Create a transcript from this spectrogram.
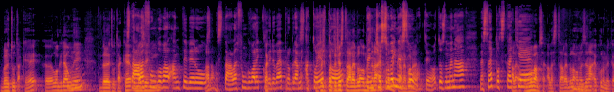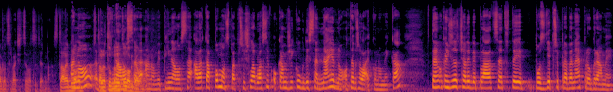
byly tu také eh, lockdowny, mm-hmm. byly tu také Stále omezení. fungoval antivirus, ano. stále fungovaly covidové tak, programy a to protože, je to, protože stále byla omezená ten časový nesoulad. Jo? To znamená, ve své podstatě... Ale omlouvám se, ale stále byla mm. omezená ekonomika v roce 2021. Stále, bylo, ano, stále tu byly ty lockdowny. Se, ano, vypínalo se, ale ta pomoc pak přišla vlastně v okamžiku, kdy se najednou otevřela ekonomika ten okamžik začaly vyplácet ty pozdě připravené programy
